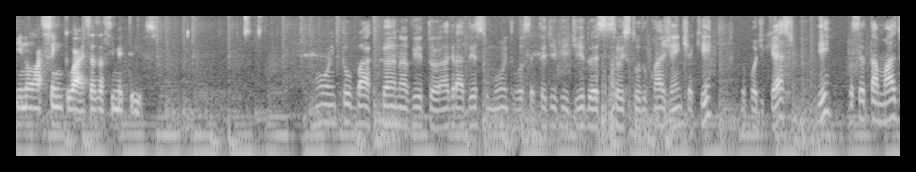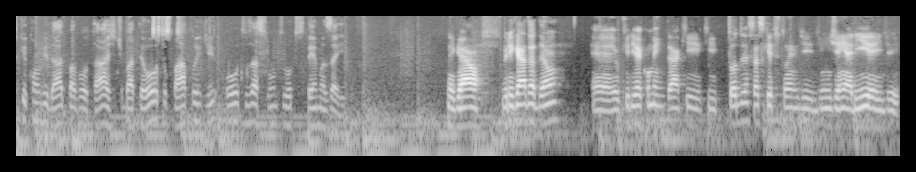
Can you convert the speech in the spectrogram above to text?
e não acentuar essas assimetrias. Muito bacana, Vitor. Agradeço muito você ter dividido esse seu estudo com a gente aqui no podcast. E você está mais do que convidado para voltar, a gente bater outro papo de outros assuntos, outros temas aí. Legal. Obrigado, Adão. É, eu queria comentar que, que todas essas questões de, de engenharia e de,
